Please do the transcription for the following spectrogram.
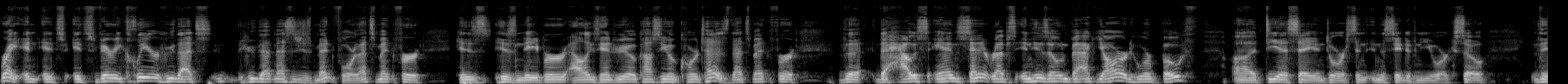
Right, and it's it's very clear who that's who that message is meant for. That's meant for his his neighbor Alexandria Ocasio Cortez. That's meant for the the House and Senate reps in his own backyard who are both uh, DSA endorsed in, in the state of New York. So the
